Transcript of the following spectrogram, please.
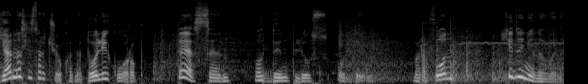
Яна Слісарчук, Анатолій Короб, ТСН 1+,1. Марафон. Єдині новини.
